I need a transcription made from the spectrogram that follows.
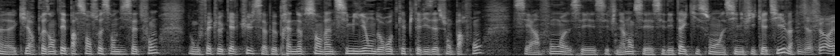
Euh, qui est représenté par 177 fonds. Donc vous faites le calcul, c'est à peu près 926 millions d'euros de capitalisation par fonds. C'est un fonds, euh, c'est finalement c'est des tailles qui sont euh, significatives. Bien sûr, oui.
